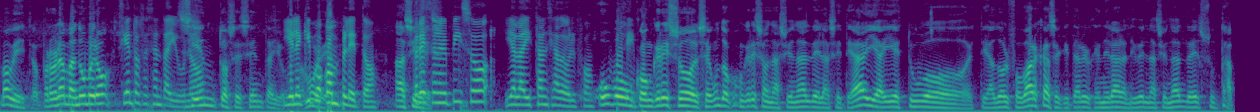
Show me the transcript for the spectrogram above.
Movidito, programa número 161. 161. Y el equipo completo. Así Tres es. en el piso y a la distancia Adolfo. Hubo Sí. un congreso, el segundo congreso nacional de la CTA, y ahí estuvo este, Adolfo Barja, secretario general a nivel nacional del SUTAP.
